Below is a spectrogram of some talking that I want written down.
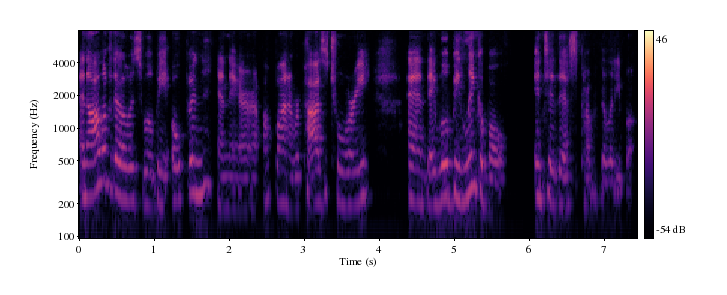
And all of those will be open and they're up on a repository and they will be linkable into this probability book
